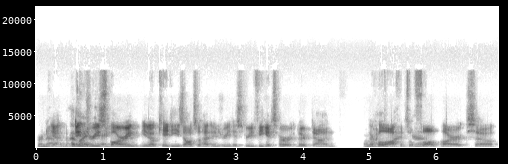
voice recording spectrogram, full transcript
For now, yeah. Injury sparring. You know, KD's also had injury history. If he gets hurt, they're done. Oh their whole God, offense will fall apart. So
